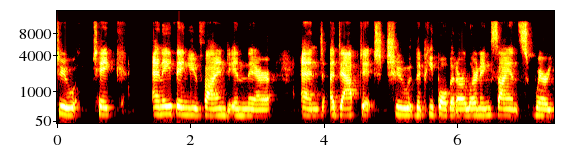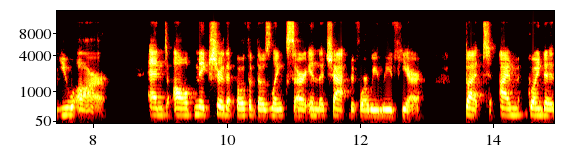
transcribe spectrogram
to take anything you find in there and adapt it to the people that are learning science where you are. And I'll make sure that both of those links are in the chat before we leave here. But I'm going to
